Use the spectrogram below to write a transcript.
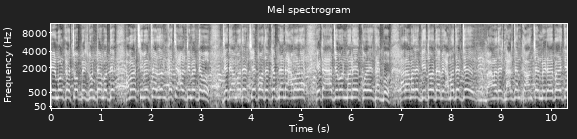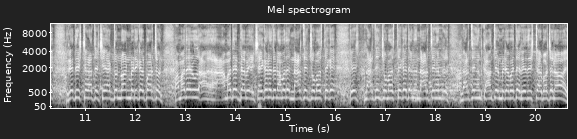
নির্মূল করে চব্বিশ ঘণ্টার মধ্যে আমরা সিভিল সার্জন কাছে আলটিমেট দেবো। যদি আমাদের সেই পদক্ষেপ নেন আমরা এটা আজীবন মানে করে থাকব। আর আমাদের দ্বিতীয় দাবি, আমাদের যে বাংলাদেশ নার্সিং কাউন্সিল মিডওয়াইফারিতে রেজিস্টার আছে, সে একজন নন মেডিকেল পারসন আমাদের আমাদের দাবি সেখানে যেন আমাদের নার্সিং সমাজ থেকে নার্সিং সমাজ থেকে যেন নার্সিং নার্সিং অ্যান্ড কাউন্সিল মিডওয়াইফারিতে রেজিস্টার বসানো হয়।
